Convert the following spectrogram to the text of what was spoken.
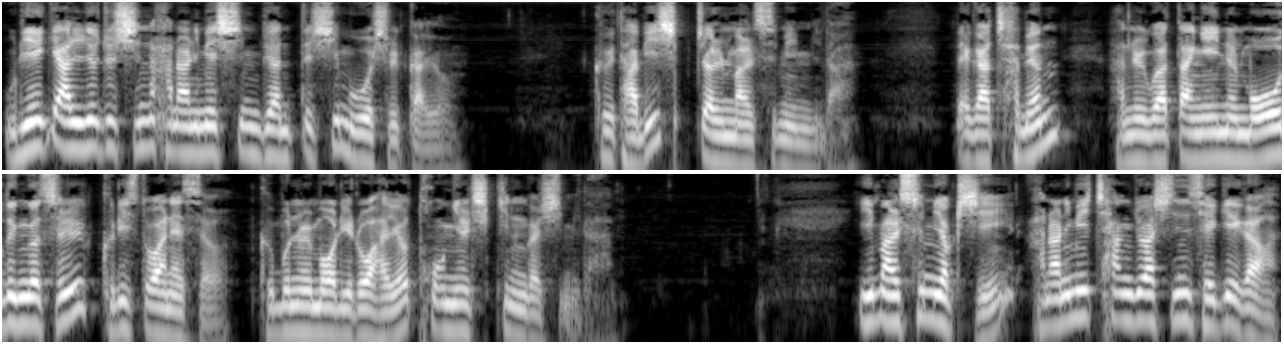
우리에게 알려주신 하나님의 신비한 뜻이 무엇일까요? 그 답이 10절 말씀입니다. 때가 차면 하늘과 땅에 있는 모든 것을 그리스도 안에서 그분을 머리로 하여 통일시키는 것입니다. 이 말씀 역시 하나님이 창조하신 세계가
